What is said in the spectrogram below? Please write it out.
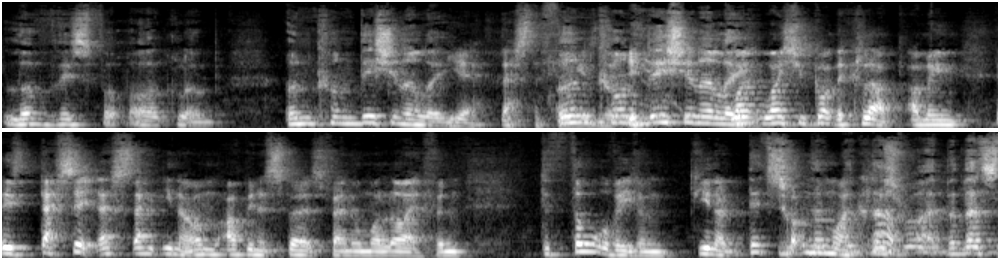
love this football club unconditionally. Yeah, that's the thing. Unconditionally. Once- Once you've got the club, I mean, that's it. That's that. You know, I'm, I've been a Spurs fan all my life, and the thought of even, you know, Scotland my club. That's right, but that's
